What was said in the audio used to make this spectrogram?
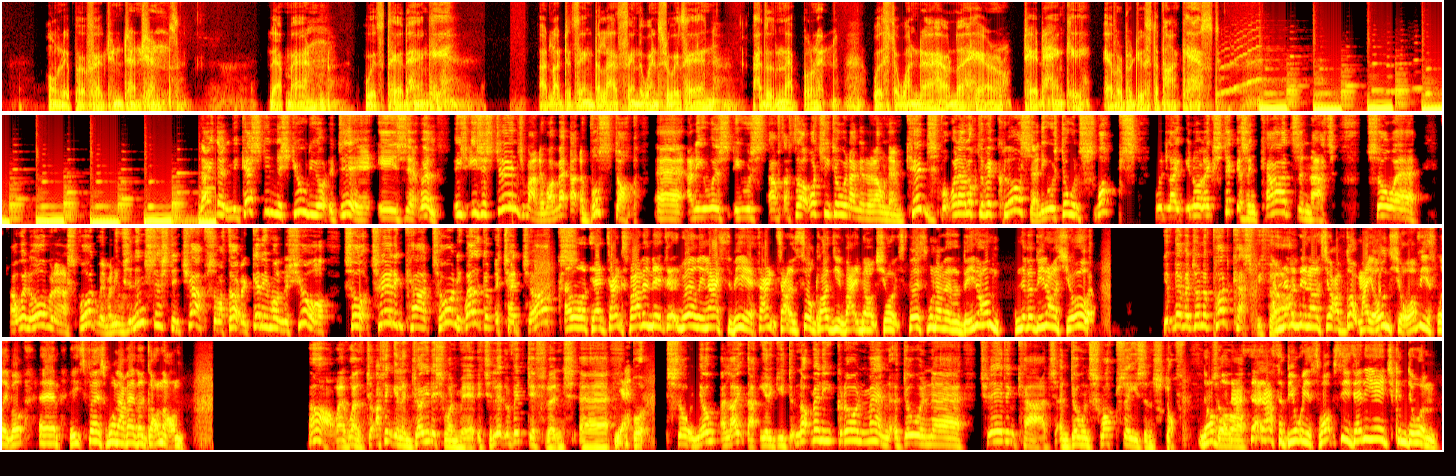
only perfect intentions. That man was Ted Hankey. I'd like to think the last thing that went through his head, other than that bullet, was to wonder how the hell Ted Hankey ever produced a podcast. Right then, my guest in the studio today is uh, well, he's, he's a strange man who I met at a bus stop, uh, and he was he was. I, thought, what's he doing hanging around them kids? But when I looked a bit closer, he was doing swaps with like you know like stickers and cards and that. So uh, I went over and I spoke with him, and he was an interesting chap. So I thought I'd get him on the show. So, trading card Tony, welcome to TED Talks. Hello, Ted. Thanks for having me. It's really nice to be here. Thanks. I'm so glad you invited me on the show. It's the first one I've ever been on. I've never been on a show. Well, You've never done a podcast before. I've never been on a show. I've got my own show, obviously, but um, it's first one I've ever gone on. Oh well, well. I think you'll enjoy this one, mate. It's a little bit different, uh, Yeah. but so you, I like that. You, you, not many grown men are doing uh, trading cards and doing swapsies and stuff. No, So, but that's, that's the beauty of swapsies. Any age can do them.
